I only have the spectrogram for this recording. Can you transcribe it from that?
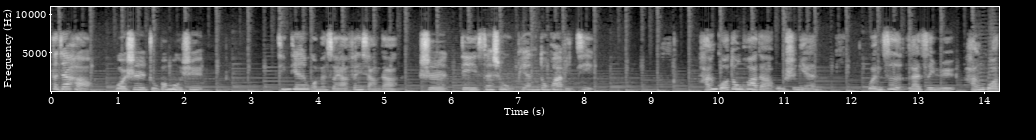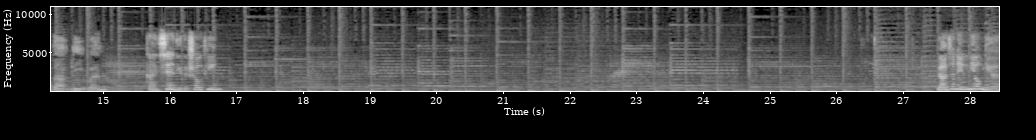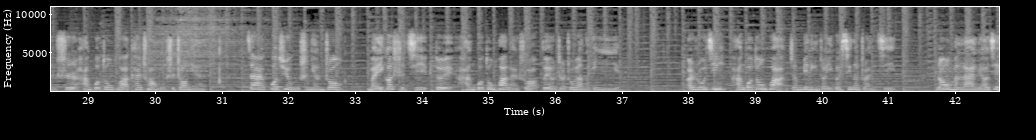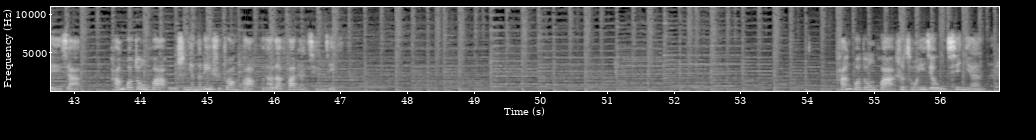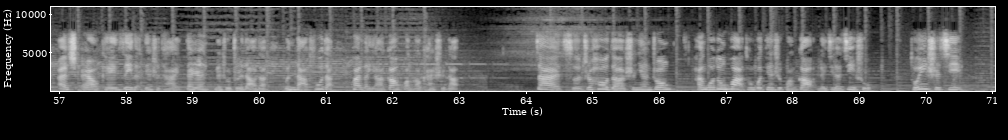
大家好，我是主播木须。今天我们所要分享的是第三十五篇动画笔记——韩国动画的五十年。文字来自于韩国的李文。感谢你的收听。两千零六年是韩国动画开创五十周年，在过去五十年中，每一个时期对韩国动画来说都有着重要的意义。而如今，韩国动画正面临着一个新的转机，让我们来了解一下韩国动画五十年的历史状况和它的发展前景。韩国动画是从1957年 HLKZ 的电视台担任美术指导的文达夫的快乐牙膏广告开始的。在此之后的十年中，韩国动画通过电视广告累积了技术。同一时期，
